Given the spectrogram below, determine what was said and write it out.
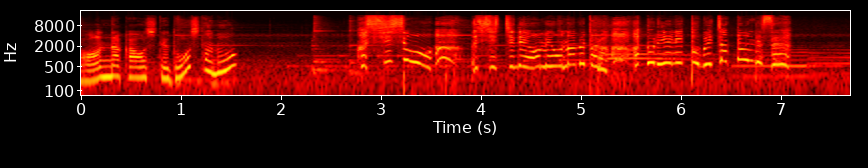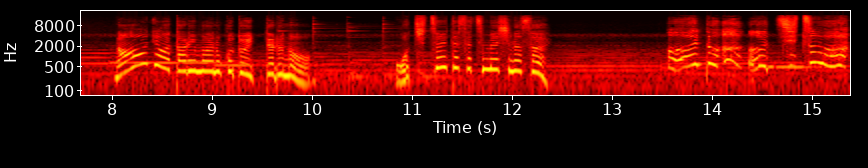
そんな顔してどうしたの？師匠。湿地で飴を舐めたらアトリエに飛べちゃったんです。何当たり前のこと言ってるの？落ち着いて説明しなさい。えっと実は。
